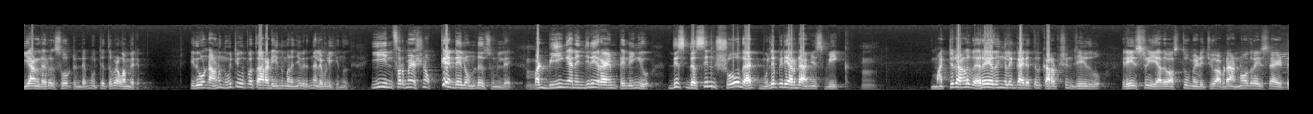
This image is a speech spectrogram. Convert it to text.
ഇയാളുടെ റിസോർട്ടിന്റെ മുറ്റത്ത് വെള്ളം വരും. ഇതുകൊണ്ടാണ് നൂറ്റി മുപ്പത്താറ് അടി എന്ന് പറഞ്ഞ് ഇവർ നിലവിളിക്കുന്നത്. ഈ ഇൻഫർമേഷൻ ഒക്കെ എന്റെ കയ്യിലുണ്ട് സുനിലെ. But being an engineer I'm telling you this doesn't show that Mullaperiyar dam is weak മറ്റൊരാൾ വേറെ ഏതെങ്കിലും കാര്യത്തിൽ കറപ്ഷൻ ചെയ്തു രജിസ്റ്റർ ചെയ്യാതെ വസ്തു മേടിച്ചു അവിടെ അൺഓതറൈസ്ഡ് ആയിട്ട്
